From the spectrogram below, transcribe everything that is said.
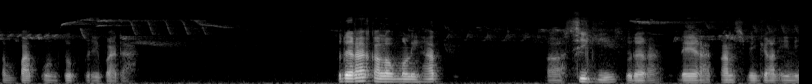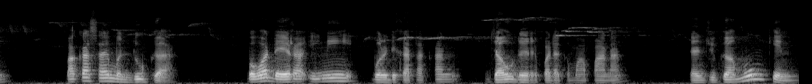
tempat untuk beribadah. Saudara kalau melihat uh, Sigi, saudara, daerah transmigran ini, maka saya menduga bahwa daerah ini boleh dikatakan jauh daripada kemapanan dan juga mungkin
